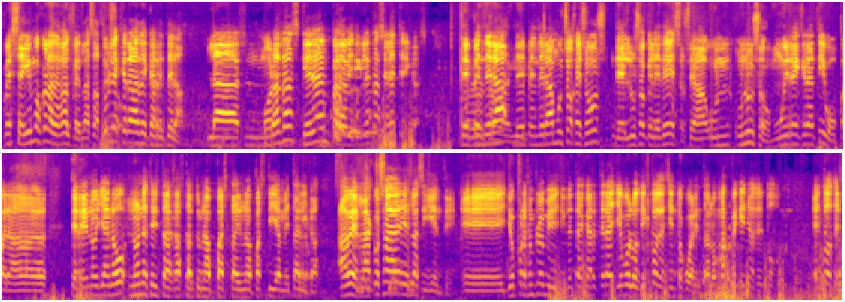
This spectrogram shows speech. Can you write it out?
Pues seguimos con la de Galfer, las azules Eso. que eran las de carretera, las moradas que eran para bicicletas eléctricas. Dependerá, dependerá mucho Jesús del uso que le des, o sea, un, un uso muy recreativo para terreno llano, no necesitas gastarte una pasta en una pastilla metálica. A ver, la cosa es la siguiente, eh, yo por ejemplo en mi bicicleta de carretera llevo los discos de 140, los más pequeños de todos. Entonces,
